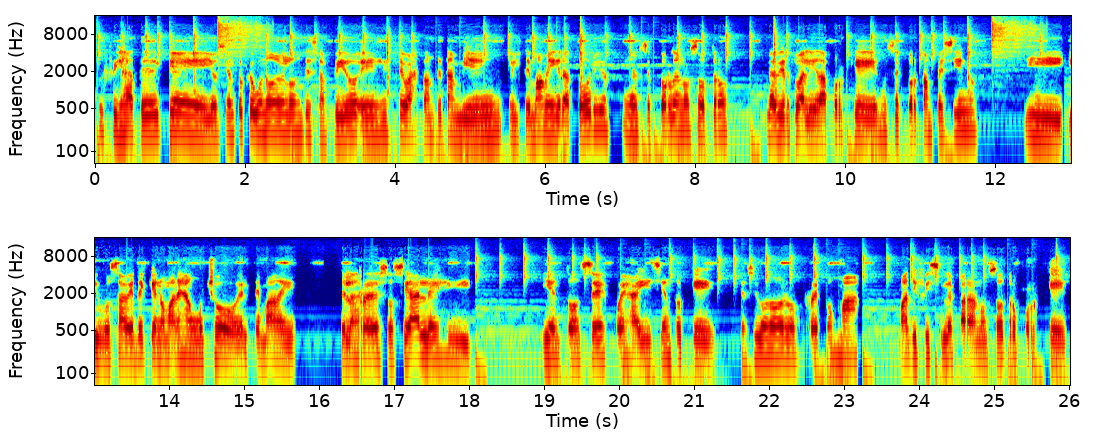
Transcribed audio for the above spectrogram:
Pues fíjate que yo siento que uno de los desafíos es este bastante también el tema migratorio en el sector de nosotros, la virtualidad porque es un sector campesino y, vos sabés de que no manejan mucho el tema de, las redes sociales y, entonces pues ahí siento que, ha sido uno de los retos más, más difíciles para nosotros porque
